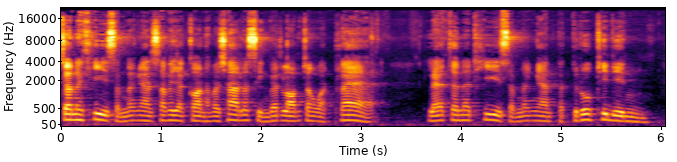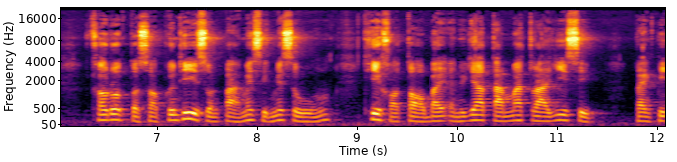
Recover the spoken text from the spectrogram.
เจ้าหน้าที่สำนักงานทรัพยากรธรรมชาติและสิ่งแวดล้อมจังหวัดแพร่ และเจ้าหน้าที่สำนักงานปฏิรูปที่ดิน เข้าร่วมตรวจสอบพื้นที่สวนป่าแม่สินแม่สูง ที่ขอต่อใบอนุญาตตามมาตรา 20 แปลงปี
